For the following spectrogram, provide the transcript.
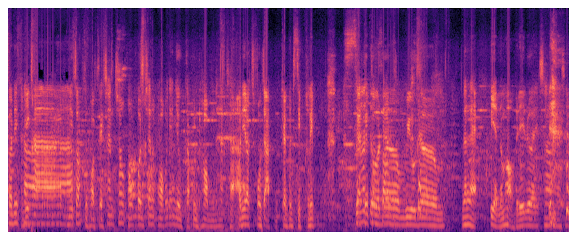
สวัสดีคสวัสดีครัรับบดีต้อนรับสู่พอดเซชันช่องของคนเช่นพอก็ยังอยู่กับคุณทอมนะฮะครับ วันนี้เราคงจะอัดกันเป็นสิบคลิปเสื้อคลิปตัวสั้นเดิมวิวเดิม ๆนั่นแหละ เปลี่ยนน้ำหอมไปเรื่อยๆใช่ใช่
